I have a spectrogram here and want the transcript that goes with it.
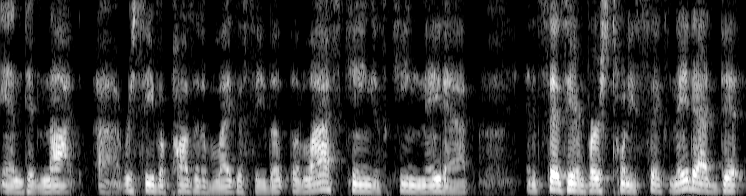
and did not uh, receive a positive legacy. The, the last king is King Nadab. And it says here in verse 26 Nadab did,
